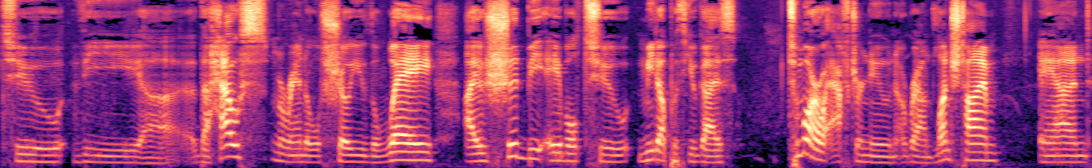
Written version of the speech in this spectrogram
to the uh, the house? Miranda will show you the way. I should be able to meet up with you guys tomorrow afternoon around lunchtime, and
